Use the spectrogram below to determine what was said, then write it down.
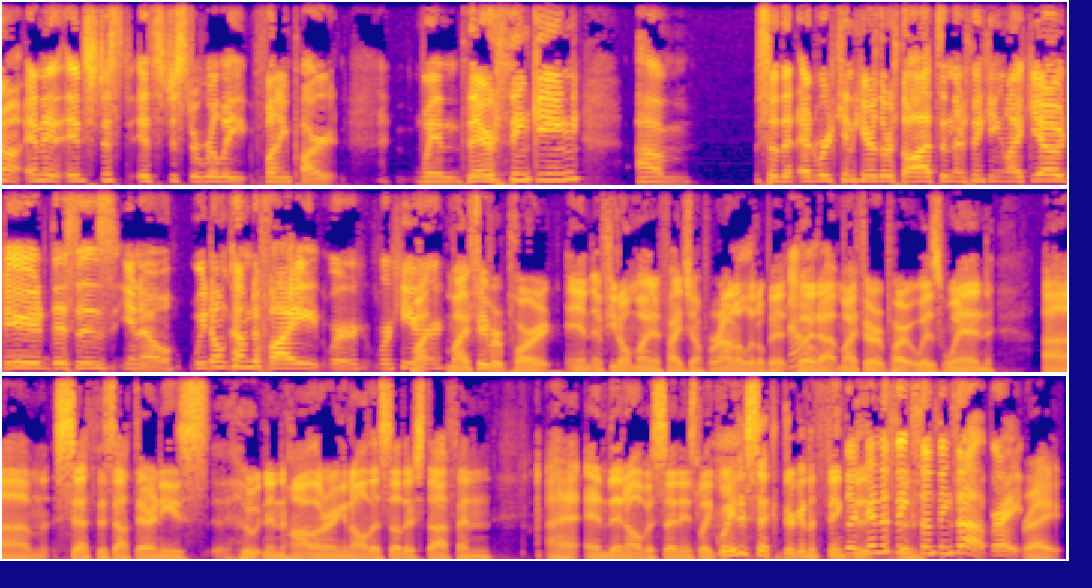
know. And it, it's just it's just a really funny part when they're thinking, um, so that Edward can hear their thoughts, and they're thinking like, "Yo, dude, this is you know, we don't come to fight. We're we're here." My, my favorite part, and if you don't mind if I jump around a little bit, No. but uh, my favorite part was when um, Seth is out there and he's hooting and hollering and all this other stuff, and uh, and then all of a sudden it's like, "Wait a second, they're gonna think they're that gonna think the- something's up, right? right."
